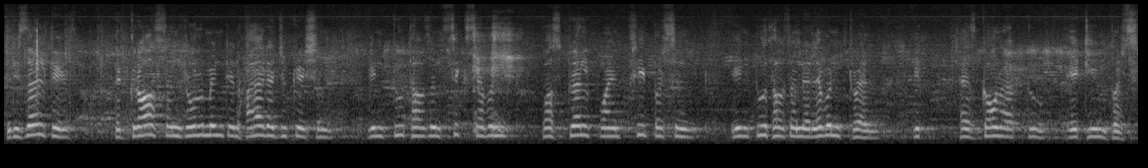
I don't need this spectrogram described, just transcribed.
The result is the gross enrollment in higher education in 2006-7 was 12.3%. In 2011-12, it has gone up to 18%.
